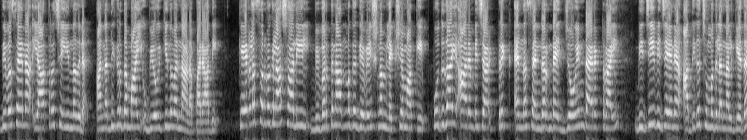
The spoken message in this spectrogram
ദിവസേന യാത്ര ചെയ്യുന്നതിന് അനധികൃതമായി ഉപയോഗിക്കുന്നുവെന്നാണ് പരാതി. കേരള സർവകലാശാലയിൽ വിവർത്തനാത്മക ഗവേഷണം ലക്ഷ്യമാക്കി പുതുതായി ആരംഭിച്ച ട്രിക് എന്ന സെന്ററിന്റെ ജോയിന്റ് ഡയറക്ടറായി വിജി വിജയന് അധിക ചുമതല നൽകിയത്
